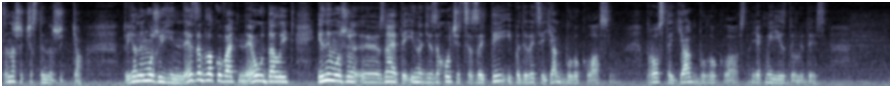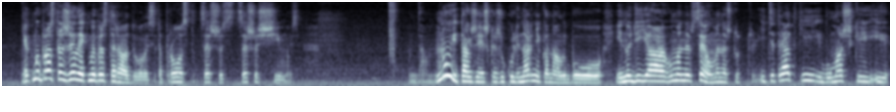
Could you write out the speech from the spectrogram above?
Це наша частина життя. То я не можу її не заблокувати, не удалити. І не можу, е, знаєте, іноді захочеться зайти і подивитися, як було класно. Просто як було класно, як ми їздили десь. Як ми просто жили, як ми просто радувалися. Це просто це щось, це щось чимось. Да. Ну і також я ж кажу кулінарні канали, бо іноді я. У мене все, у мене ж тут і тетрадки, і бумажки, і,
